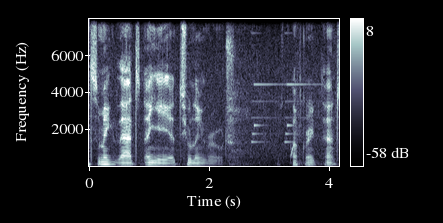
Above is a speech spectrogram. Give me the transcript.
Let's make that a yeah, two lane road. Just upgrade that.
